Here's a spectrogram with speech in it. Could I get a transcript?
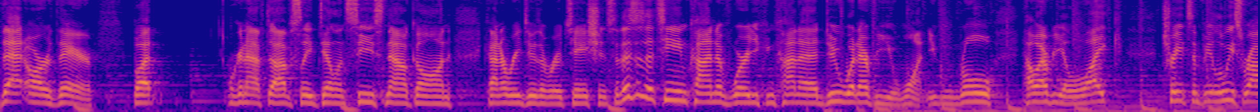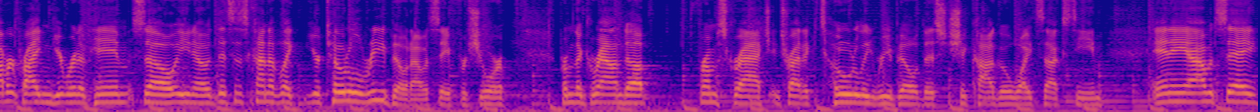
that are there. But we're going to have to obviously Dylan Cease now gone, kind of redo the rotation. So this is a team kind of where you can kind of do whatever you want. You can roll however you like. Trade some. Luis Robert probably can get rid of him. So, you know, this is kind of like your total rebuild, I would say for sure. From the ground up, from scratch, and try to totally rebuild this Chicago White Sox team. And I would say,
